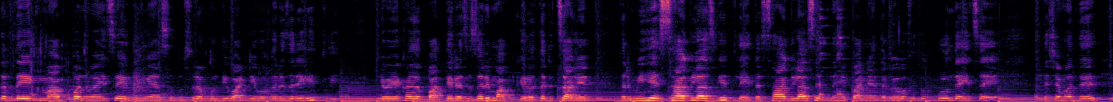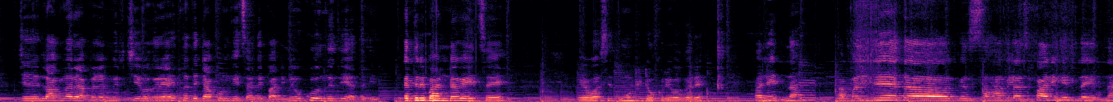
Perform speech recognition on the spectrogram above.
तर ते एक माप बनवायचंय. तुम्ही असं दुसरं कोणती वाटी वगैरे जरी घेतली किंवा एखाद्या पातेऱ्याचं जरी माप केलं तरी चालेल. तर मी हे सहा ग्लास घेतले तर सहा ग्लास आहेत ना हे पाणी आता व्यवस्थित उकळून द्यायचं आहे त्याच्यामध्ये जे लागणार आहे आपल्याला मिरची वगैरे आहेत ना ते टाकून घ्यायचं. ते पाणी मी उकळून देते आता हे. काहीतरी भांडं घ्यायचं आहे व्यवस्थित मोठी टोकरी वगैरे. आणि आहेत ना आपण जे आता सहा ग्लास पाणी घेतलं आहेत ना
